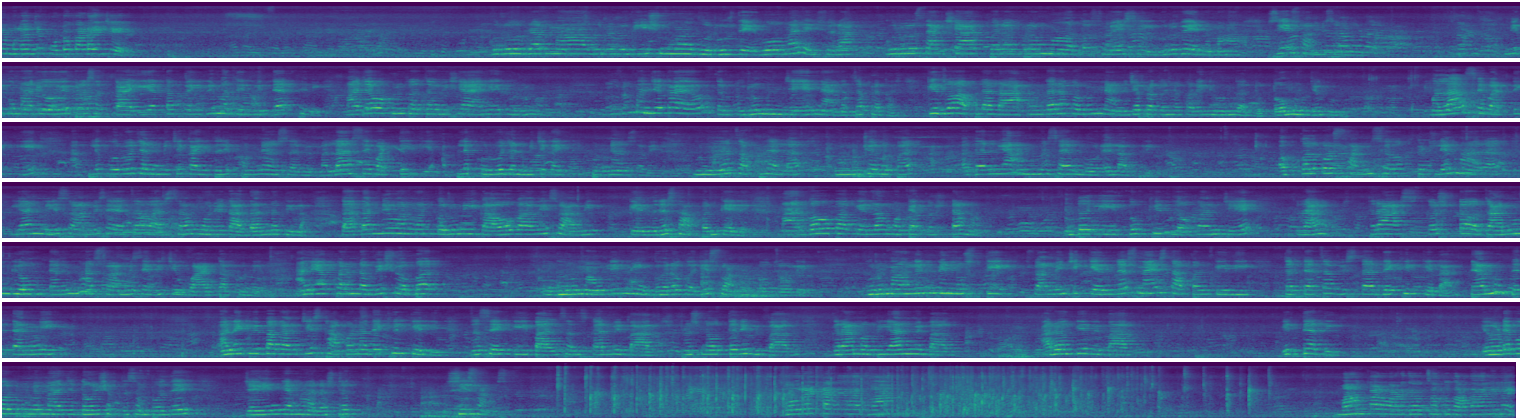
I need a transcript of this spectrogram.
मोठ्या मुलांचे फोटो काढायचे. गुरु ब्रह्मा गुरु विष्णू गुरुर्देवो महेश्वरा गुरु साक्षात परब्रह्म तस्मै श्री गुरुवे नमः. श्री स्वामी समर्थ. मी कुमारी ओवी प्रसाद काळे इयत्ता पहिलीमधील विद्यार्थिनी. माझ्या वक्तृत्वाचा विषय आहे गुरु गुरु म्हणजे काय हो? तर गुरु म्हणजे ज्ञानाचा प्रकाश की जो आपल्याला अंधाराकडून ज्ञानाच्या प्रकाशाकडे घेऊन जातो. तो म्हणजे गुरु. मला असे वाटते की आपले पूर्वजन्मीचे काहीतरी पुण्य असावे. मला असे वाटते की आपल्या पूर्वजन्मीचे काहीतरी पुण्य असावे. म्हणूनच आपल्याला गुरुच्या रूपात आदरणीय अण्णासाहेब मोरे लाभले. अक्कलकोट स्वामीसेवक पिठले महाराज यांनी स्वामीसेवेचा वारसा मोरे दादांना दिला. दादांनी वनवन करून ही गावोगावी स्वामी केंद्र स्थापन केले. मार्ग उभा केला मोठ्या कष्टानं. दलित दुःखित लोकांचे रा- त्रास कष्ट जाणून घेऊन त्यांना स्वामीसेवेची वाट दाखवली. आणि अखंड विश्वभर गुरुमाऊलींनी घरोघरी स्वामी पोचवले. गुरुमाऊलींनी नुसती स्वामींची केंद्रच नाही स्थापन केली तर त्याचा विस्तार देखील केला. त्यामध्ये त्यांनी अनेक विभागांची स्थापना देखील केली. जसे की बालसंस्कार विभाग प्रश्नोत्तरी विभाग ग्राम अभियान विभाग आरोग्य विभाग इत्यादी. एवढे बोलून मी माझे दोन शब्द संपवते. जय हिंद जय महाराष्ट्र. श्री सांग महाकाळ वाडगावचा तो दादा आलेला आहे.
